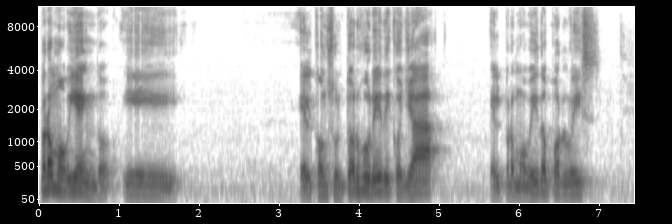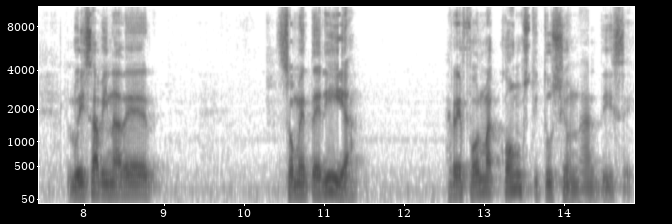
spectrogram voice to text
promoviendo y el consultor jurídico ya, el promovido por Luis, Luis Abinader, sometería reforma constitucional, dice,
